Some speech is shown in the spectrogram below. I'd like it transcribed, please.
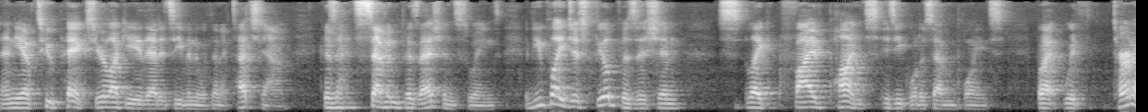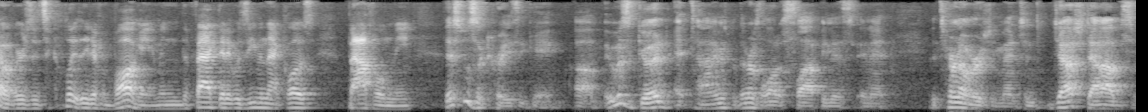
and then you have two picks. You're lucky that it's even within a touchdown because that's seven possession swings. If you play just field position, like five punts is equal to seven points. But with turnovers, it's a completely different ball game. And the fact that it was even that close baffled me. This was a crazy game. Um, it was good at times, but there was a lot of sloppiness in it. The turnovers you mentioned. Josh Dobbs,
